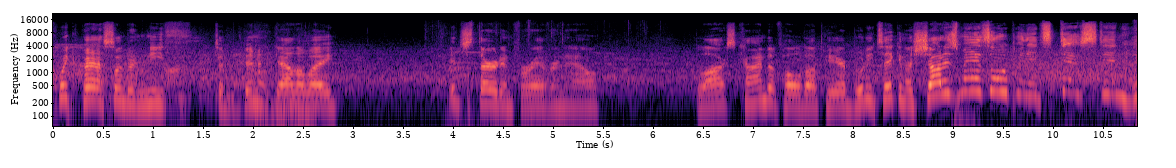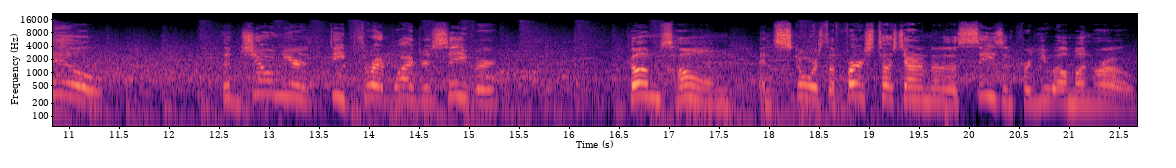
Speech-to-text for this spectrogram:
quick pass underneath to Bennett Galloway. It's third and forever now. Blocks kind of hold up here. Booty taking a shot. His man's open. It's Destin Hill. The junior deep threat wide receiver comes home and scores the first touchdown of the season for UL Monroe.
